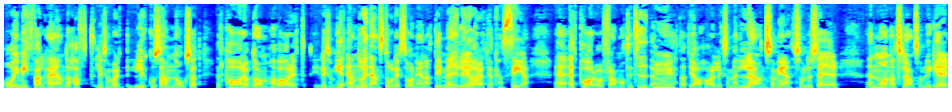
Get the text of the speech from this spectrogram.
Och i mitt fall har jag ändå haft, liksom, varit lyckosam nog så att ett par av dem har varit liksom, ändå i den storleksordningen att det möjliggör att jag kan se eh, ett par år framåt i tiden mm. och veta att jag har liksom, en lön som är, som du säger, en månadslön som ligger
